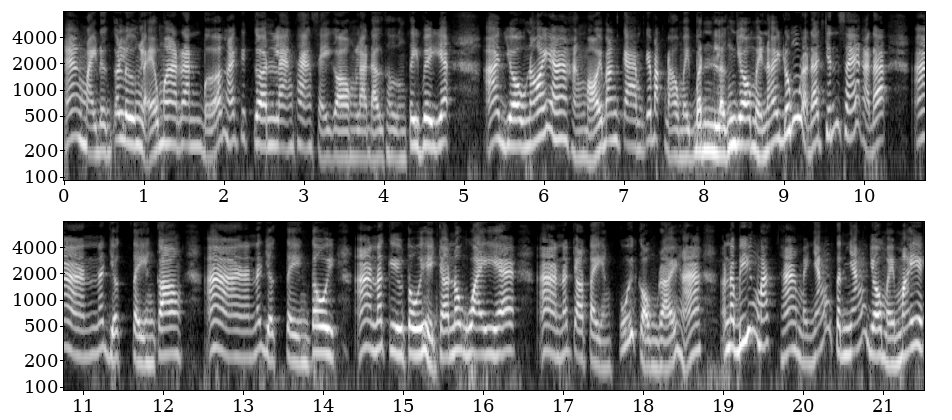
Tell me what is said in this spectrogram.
ha mày đừng có lương lẹo ma ranh. Bữa hả cái kênh lang thang sài gòn là đời thường tivi á. À, vô nói á, thằng mọi bán cam cái bắt đầu mày bình luận vô mày nói đúng rồi đó chính xác rồi đó. À, nó giật tiền con à, nó giật tiền tôi à, nó kêu tôi thì cho nó quay á. À, nó cho tiền cuối cùng rồi hả? Nó biến mất ha mày nhắn tin nhắn vô mày mấy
